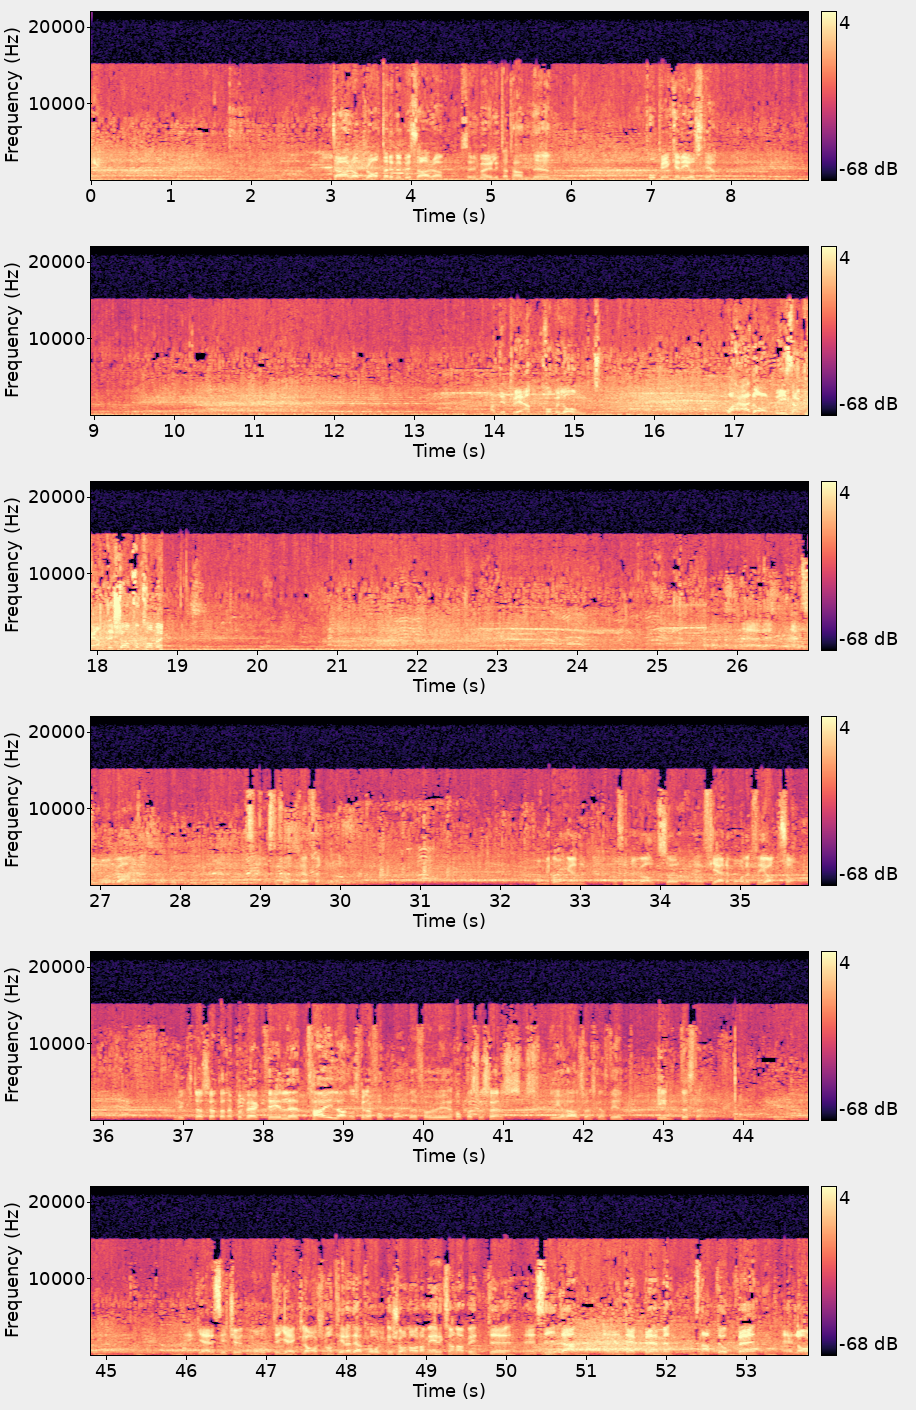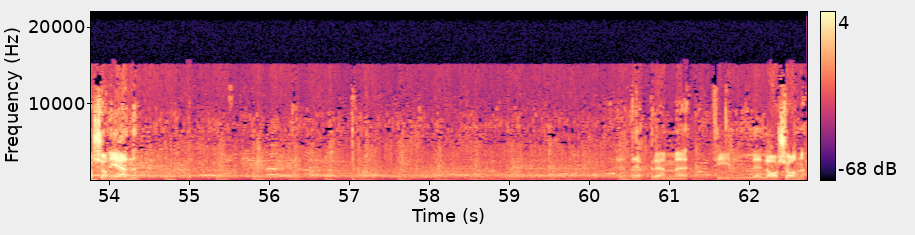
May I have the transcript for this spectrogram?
Besara pratade med Besara, så det är möjligt att han eh, påpekade just det. Ja, Deprem kommer långt. Och här då, Isak Pettersson får komma... När eh, Helsingborg vann senaste fullträffen omgången. Och så nu alltså eh, fjärde målet för Jönsson. Ryktas att han är på väg till eh, Thailand och spela fotboll. Det får vi hoppas för svensk del, allsvenskans del, inte stämmer. Gerzic ut mot Erik Larsson. Noterade att Holgersson och Adam Eriksson har bytt eh, sida. Eh, Deprem snabbt uppe. Eh, Larsson igen. Deprem till Larsson.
